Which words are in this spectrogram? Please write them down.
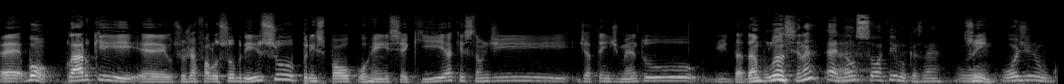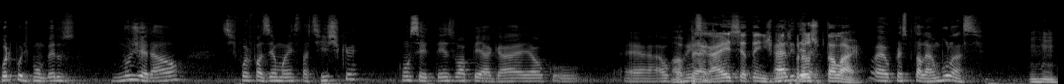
É, bom, claro que é, o senhor já falou sobre isso. A principal ocorrência aqui é a questão de, de atendimento de- da, da ambulância, né? É, não só aqui, Lucas, né? O- Sim. Hoje, o Corpo de Bombeiros, no geral, se for fazer uma estatística, com certeza o APH é, o- é a ocorrência... pegar esse É a atendimento lidera- pré-hospitalar. É o pré-hospitalar, é a ambulância. Uhum.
